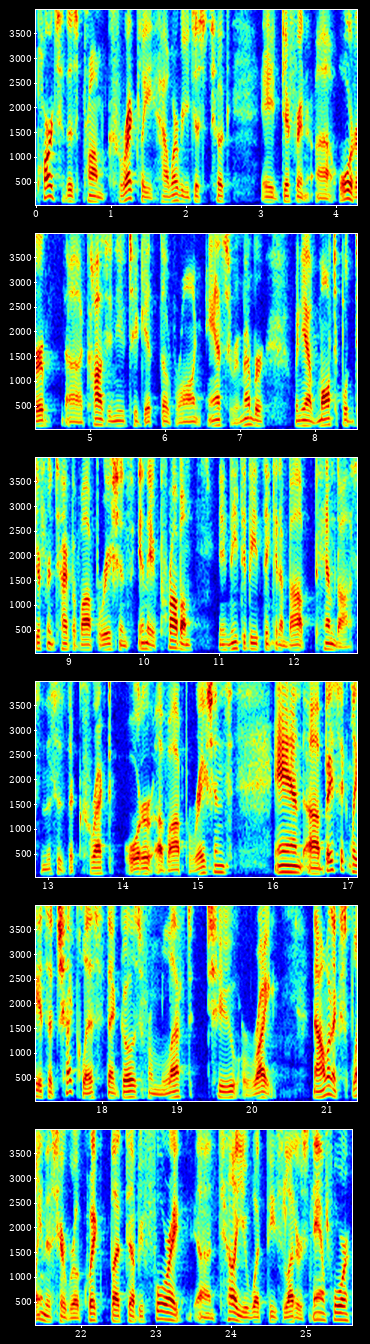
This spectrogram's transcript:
parts of this problem correctly. However, you just took a different uh, order, uh, causing you to get the wrong answer. Remember, when you have multiple different type of operations in a problem, you need to be thinking about PEMDAS, and this is the correct order of operations. And uh, basically, it's a checklist that goes from left to right. Now, I'm going to explain this here real quick, but uh, before I uh, tell you what these letters stand for,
